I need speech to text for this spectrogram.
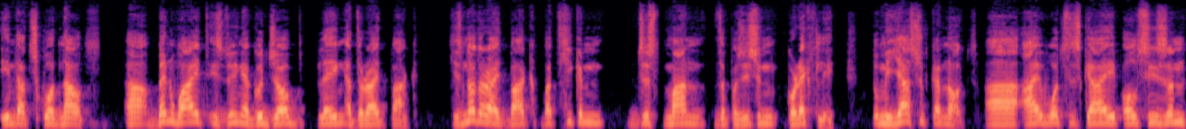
in that squad. Now, uh, Ben White is doing a good job playing at the right back. He's not a right back, but he can just man the position correctly. Tomiyasu cannot. Uh, I watched this guy all season.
